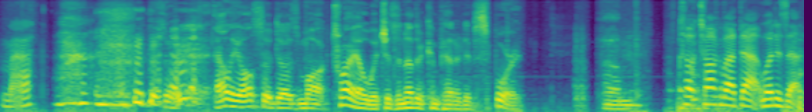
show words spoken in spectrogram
math So Allie also does mock trial, which is another competitive sport. Um, so talk about that. What is that?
